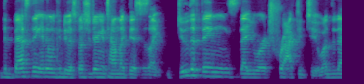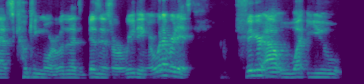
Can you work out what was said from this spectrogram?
the best thing anyone can do, especially during a time like this, is like do the things that you are attracted to, whether that's cooking more, whether that's business or reading or whatever it is. Figure out what you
